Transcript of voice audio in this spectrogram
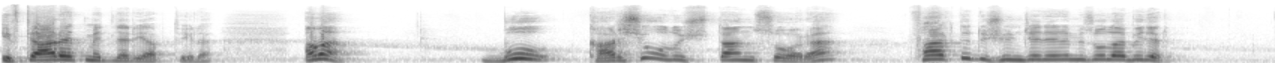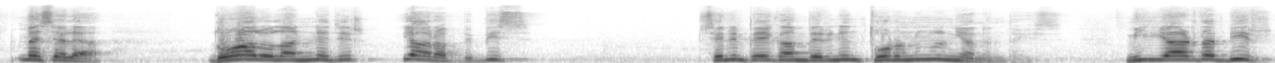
İftihar etmediler yaptığıyla. Ama bu karşı oluştan sonra farklı düşüncelerimiz olabilir. Mesela doğal olan nedir? Ya Rabbi biz senin peygamberinin torununun yanındayız. Milyarda bir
